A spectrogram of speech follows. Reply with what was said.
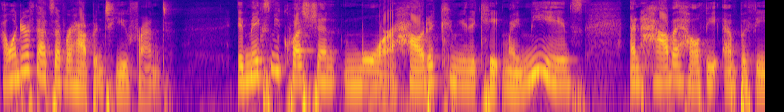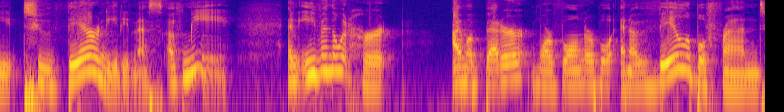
I wonder if that's ever happened to you, friend. It makes me question more how to communicate my needs and have a healthy empathy to their neediness of me. And even though it hurt, I'm a better, more vulnerable, and available friend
